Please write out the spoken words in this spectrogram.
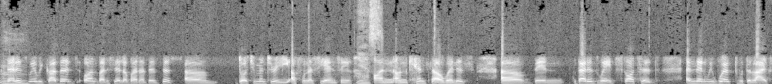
That is where we gathered on Balisela Bana. There's this um, documentary, Afuna Sienze, Yes. on, on cancer awareness. Uh, then that is where it started. And then we worked with the likes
